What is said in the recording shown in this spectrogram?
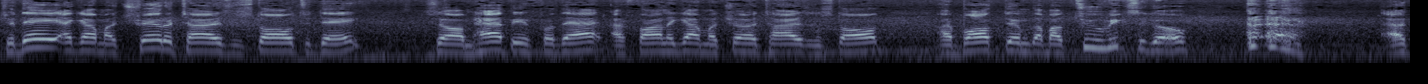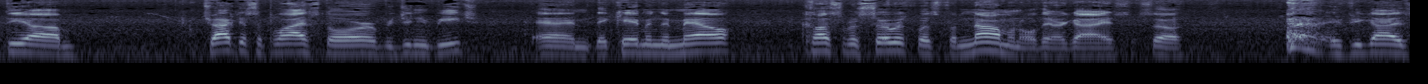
today I got my trailer tires installed today. So I'm happy for that. I finally got my trailer tires installed. I bought them about two weeks ago at the um, tractor supply store, Virginia Beach, and they came in the mail. Customer service was phenomenal there, guys. So if you guys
